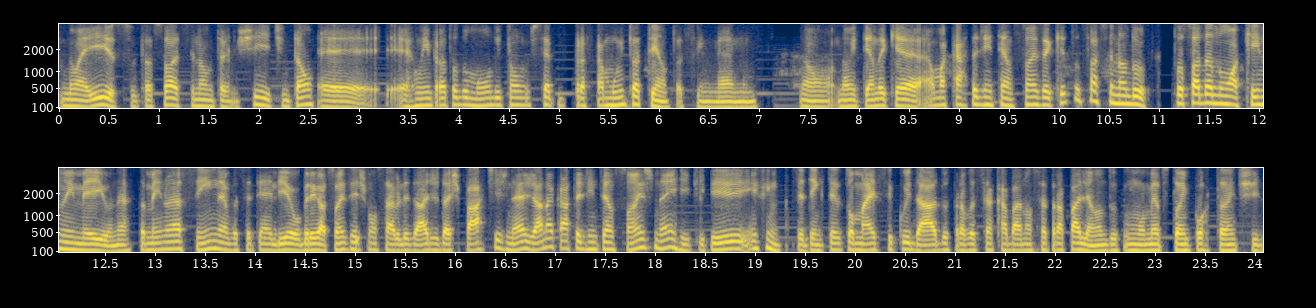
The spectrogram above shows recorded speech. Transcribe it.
não é isso, tá só assinando um term sheet, então é, é ruim para todo mundo, então é para ficar muito atento, assim, né? Não, não, não entenda que é, é uma carta de intenções aqui, tô só assinando, tô só dando um ok no e-mail, né? Também não é assim, né? Você tem ali obrigações e responsabilidades das partes, né? Já na carta de intenções, né, Henrique? E, enfim, você tem que ter, tomar esse cuidado para você acabar não se atrapalhando. Um momento tão importante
